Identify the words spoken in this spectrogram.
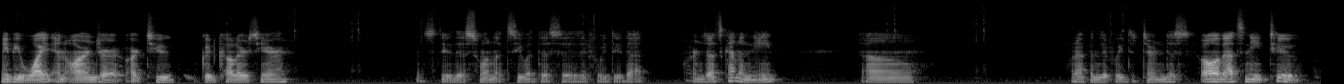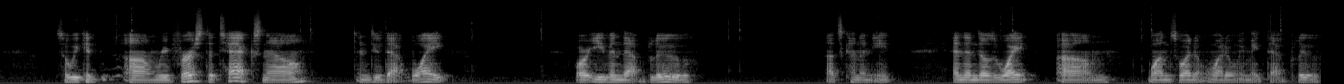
maybe white and orange are, are two good colors here. Let's do this one. Let's see what this is if we do that orange. That's kind of neat. Uh, what happens if we turn this? Oh, that's neat too. So we could um, reverse the text now and do that white or even that blue. That's kind of neat. And then those white um, ones, why don't, why don't we make that blue?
